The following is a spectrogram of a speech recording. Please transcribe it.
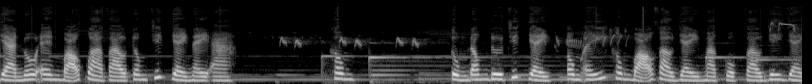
già Noel bỏ quà vào trong chiếc giày này à? Không. Tùng Đông đưa chiếc giày, ông ấy không bỏ vào giày mà cột vào dây giày.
